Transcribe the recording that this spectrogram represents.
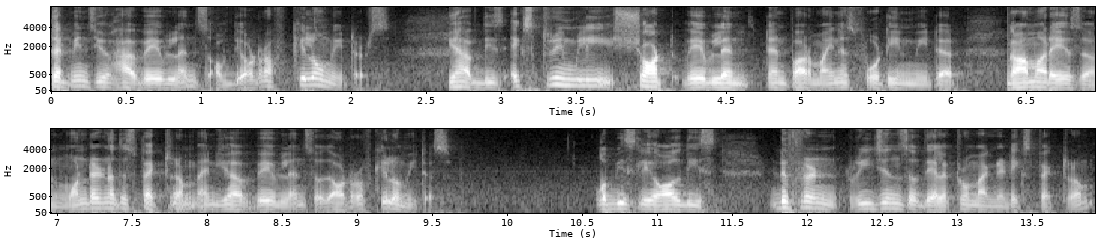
That means, you have wavelengths of the order of kilometers. You have these extremely short wavelength 10 power minus 14 meter gamma rays on one end of the spectrum and you have wavelengths of the order of kilometers. Obviously, all these different regions of the electromagnetic spectrum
